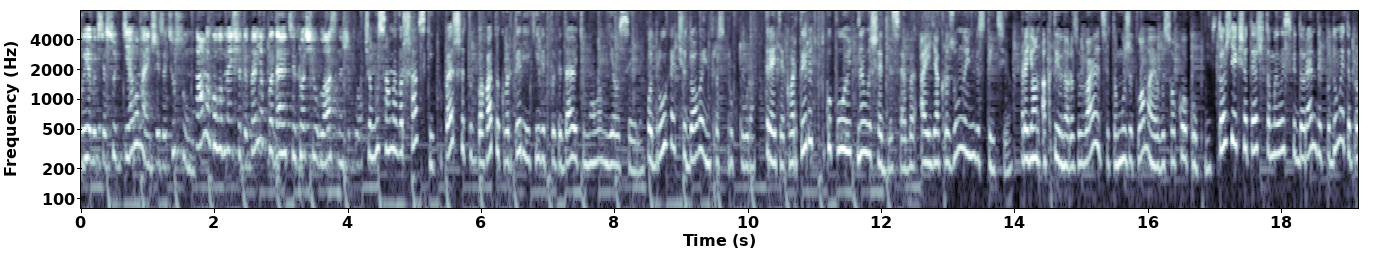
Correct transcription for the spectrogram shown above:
виявився суттєво менший за цю суму. Саме головне, що тепер я вкладаю ці гроші у власне житло. Чому саме Варшавський? По-перше, тут багато квартир, які відповідають умовам ЄОСЕЛі. По-друге, чудова інфраструктура. Третє, квартири тут купують не лише для себе, а й як розумну інвестицію. Район активно розвивається, тому житло має високу окупність. Тож, якщо теж втомились від оренди, подумайте про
